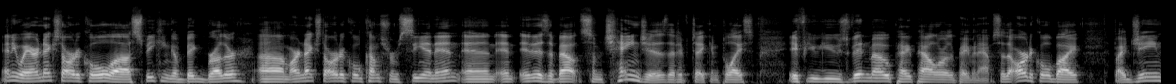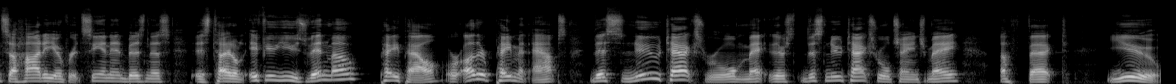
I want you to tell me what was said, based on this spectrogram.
Anyway, our next article, uh, speaking of Big Brother, um, our next article comes from CNN and, and it is about some changes that have taken place if you use Venmo, PayPal, or other payment apps. So the article by, by Jeanne Sahadi over at CNN Business is titled If You Use Venmo, PayPal, or other payment apps, this new tax rule may there's this new tax rule change may affect you.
